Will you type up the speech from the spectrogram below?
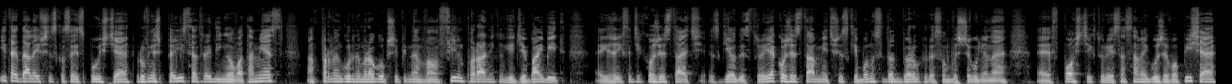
i tak dalej. Wszystko sobie spójrzcie. Również playlista tradingowa tam jest, a w prawym górnym rogu przypinam wam film, poradnik o giełdzie Bybit. Jeżeli chcecie korzystać z giełdy, z której ja korzystam, mieć wszystkie bonusy do odbioru, które są wyszczególnione e, w poście, który jest na samej górze w opisie,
